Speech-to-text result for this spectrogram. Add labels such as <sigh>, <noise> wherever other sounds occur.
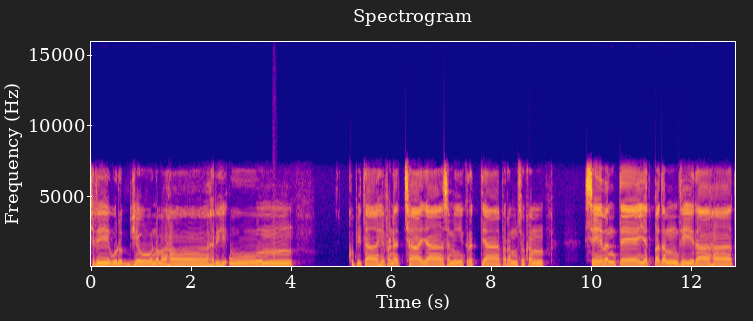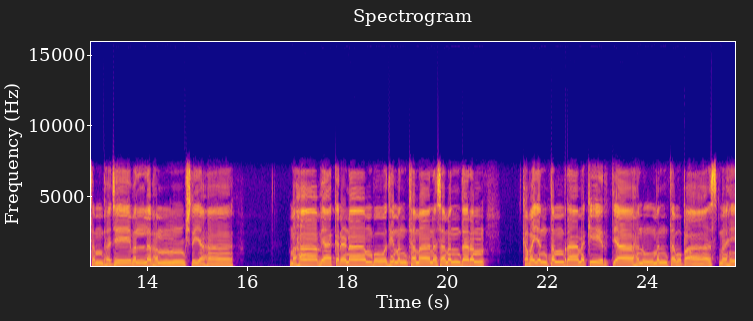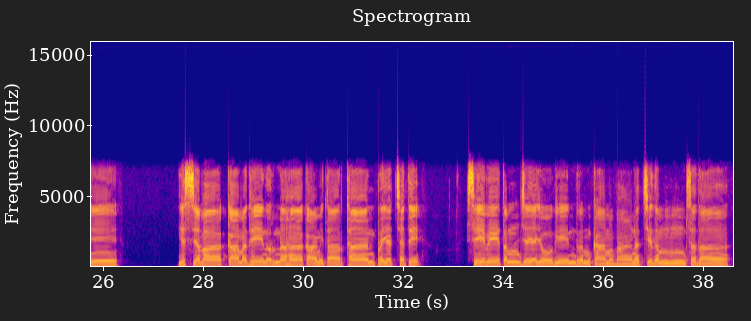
श्रीगुरुभ्यो नमः। हरिः ॐ। कुपिता हि फणच्छाया समीकृत्य परं सुखं सेवन्ते यत्पदं धीराः तं भजे वल्लभं श्रियः। महाव्याकरणाम्बोधिमन्थमानसमन्दरं कवयन्तं रामकीर्त्या हनूमन्तमुपास्महे यस्य वाक्कामधेनुर्नः कामितार्थान् प्रयच्छते। सेवेतं जययोगेन्द्रं कामबाणच्छिदं सदा।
